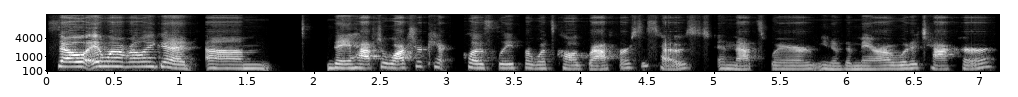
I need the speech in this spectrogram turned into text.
So it went really good. Um, they have to watch her closely for what's called graft versus host, and that's where you know the marrow would attack her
